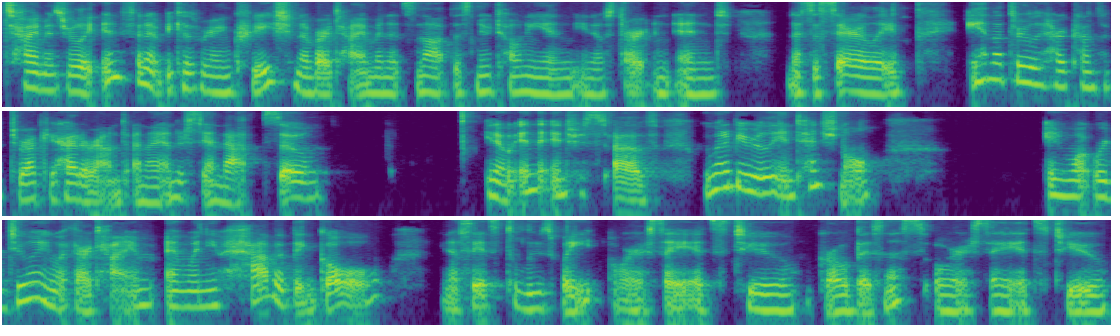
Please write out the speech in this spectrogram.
time is really infinite because we're in creation of our time and it's not this Newtonian, you know, start and end necessarily. And that's a really hard concept to wrap your head around. And I understand that. So, you know, in the interest of, we want to be really intentional in what we're doing with our time. And when you have a big goal, you know, say it's to lose weight, or say it's to grow a business, or say it's to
